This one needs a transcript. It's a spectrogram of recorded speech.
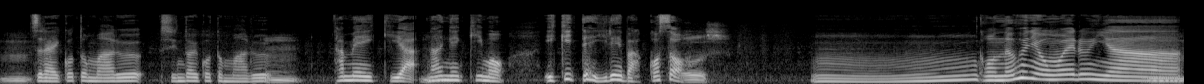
うん。辛いこともある。しんどいこともあうる。ん。ため息や嘆きも生きていればこそ。そうです。うーん、こんな風に思えるんやう。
